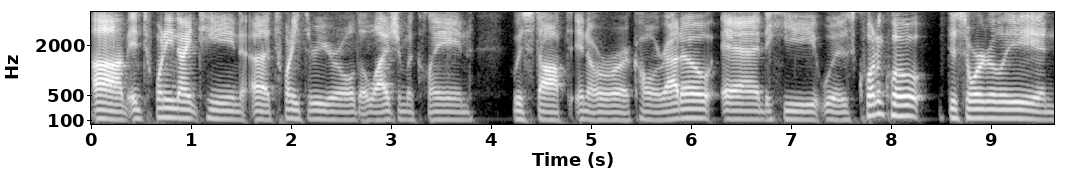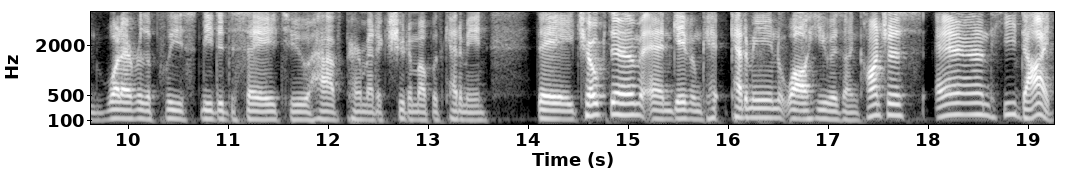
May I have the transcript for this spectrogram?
Um, in 2019, a 23 year old Elijah McClain was stopped in Aurora, Colorado, and he was quote unquote disorderly and whatever the police needed to say to have paramedics shoot him up with ketamine. They choked him and gave him ketamine while he was unconscious, and he died.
